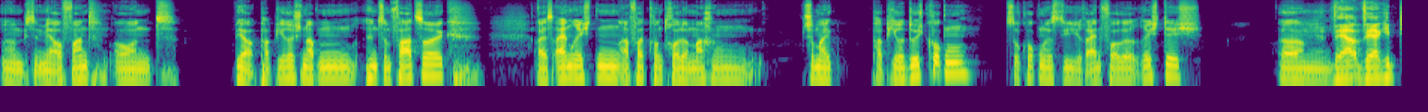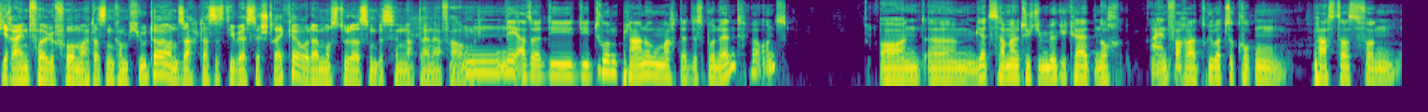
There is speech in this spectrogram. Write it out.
Äh, Ein bisschen mehr Aufwand. Und ja, Papiere schnappen, hin zum Fahrzeug, alles einrichten, Abfahrtkontrolle machen, schon mal Papiere durchgucken, zu gucken, ist die Reihenfolge richtig. Ähm, Wer, wer gibt die Reihenfolge vor? Macht das ein Computer und sagt, das ist die beste Strecke oder musst du das so ein bisschen nach deiner Erfahrung? Nee, also die, die Tourenplanung macht der Disponent bei uns. Und ähm, jetzt haben wir natürlich die Möglichkeit, noch einfacher drüber zu gucken, passt das von,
